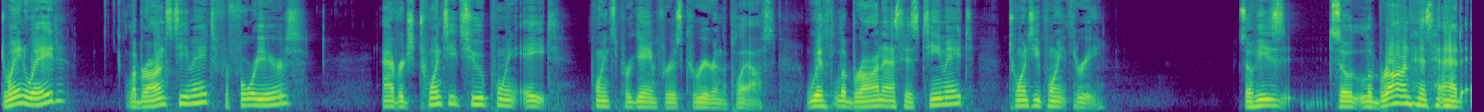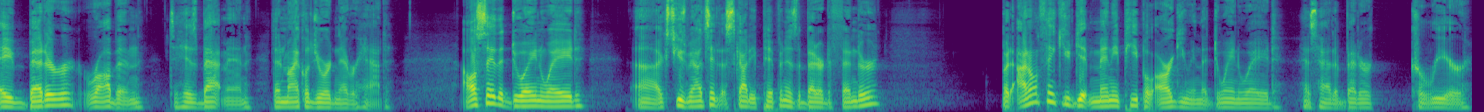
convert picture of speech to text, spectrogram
Dwayne Wade, LeBron's teammate for 4 years, averaged 22.8 points per game for his career in the playoffs with LeBron as his teammate, 20.3. So he's so LeBron has had a better Robin to his Batman than Michael Jordan ever had. I'll say that Dwyane Wade, uh, excuse me, I'd say that Scottie Pippen is the better defender, but I don't think you'd get many people arguing that Dwyane Wade has had a better career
